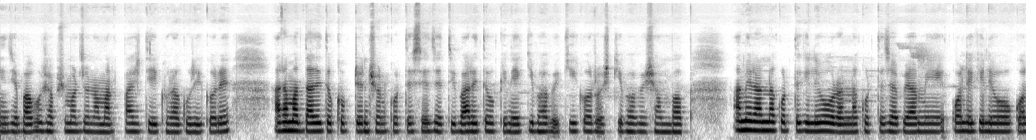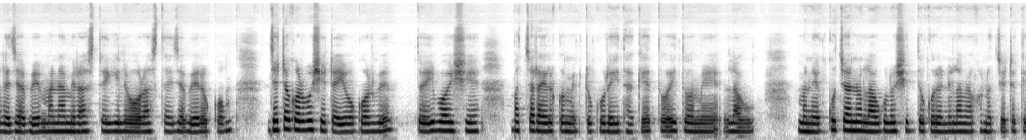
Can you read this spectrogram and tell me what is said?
এই যে বাবু সবসময়ের জন্য আমার পাশ দিয়ে ঘোরাঘুরি করে। আর আমার দাদি তো খুব টেনশন করতেছে যে, তুই বাড়িতেও কিনে কীভাবে কী করস? কীভাবে সম্ভব? আমি রান্না করতে গেলেও ও রান্না করতে যাবে, আমি কলে গেলেও ও কলে যাবে মানে আমি রাস্তায় গেলেও ও রাস্তায় যাবে এরকম। যেটা করব সেটাই ও করবে। তো এই বয়সে বাচ্চারা এরকম একটু করেই থাকে। তো এই তো আমি লাউ মানে কুচানো লাউগুলো সিদ্ধ করে নিলাম। এখন হচ্ছে এটাকে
